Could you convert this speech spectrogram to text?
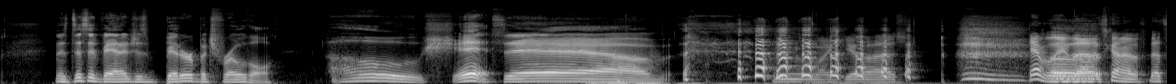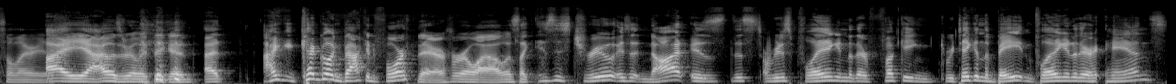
and his disadvantage is bitter betrothal. Oh shit! Damn. oh my gosh. Can't believe that. That's uh, kind of that's hilarious. I yeah, I was really thinking. I I kept going back and forth there for a while. I was like, is this true? Is it not? Is this? Are we just playing into their fucking? Are we taking the bait and playing into their hands?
